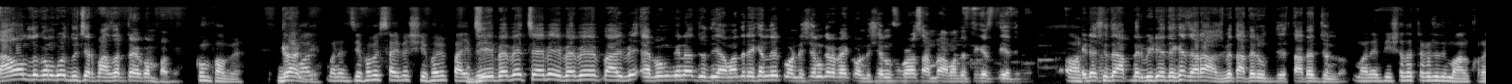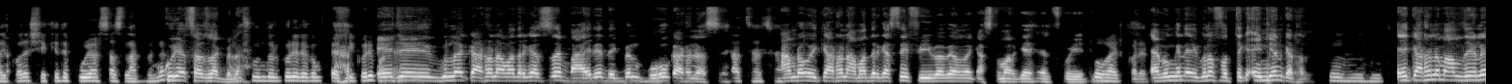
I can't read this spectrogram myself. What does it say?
তাও অন্তত কম করে দুই চার পাঁচ হাজার টাকা কম পাবে। কম পাবে। মানে যেভাবে চাইবে সেভাবে পাইবে। যেভাবে চাইবে এভাবে পাইবে এবং কিনা যদি আমাদের এখান থেকে কন্ডিশন করা কন্ডিশন খরচ আমরা আমাদের থেকে দিয়ে দেবো। এটা শুধু আপনার ভিডিও দেখে যারা আসবে তাদের উদ্দেশ্য তাদের জন্য। মানে বিশ হাজার টাকা যদি মাল ক্রয় করে সেক্ষেত্রে কুরিয়ার চার্জ লাগবে না? কুরিয়ার চার্জ লাগবে না। সুন্দর করে এরকম প্যাকিং করে এই যে। এগুলা কার্টন আমাদের কাছে বাইরে দেখবেন বহু কার্টন আছে। আচ্ছা আচ্ছা। আমরা ওই কার্টন আমাদের কাছে ফ্রি ভাবে আমরা কাস্টমারকে হেল্প করি। প্রোভাইড করেন। এবং এগুলো প্রত্যেক ইন্ডিয়ান কার্টন হুম হুম হুম। এই কার্টনে মাল দিলে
